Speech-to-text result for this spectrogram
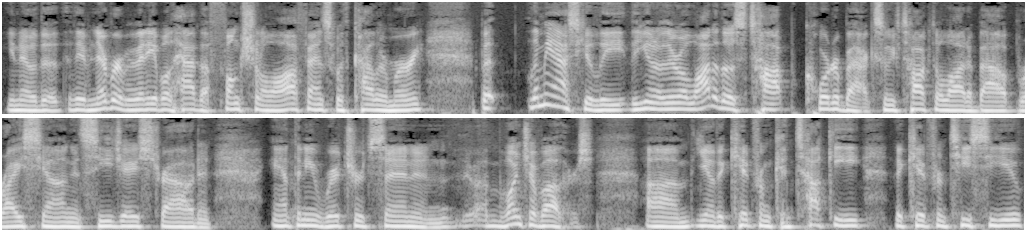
you know the, they've never been able to have a functional offense with Kyler Murray. But let me ask you, Lee. You know, there are a lot of those top quarterbacks, and we've talked a lot about Bryce Young and C.J. Stroud and Anthony Richardson and a bunch of others. Um, you know, the kid from Kentucky, the kid from TCU.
